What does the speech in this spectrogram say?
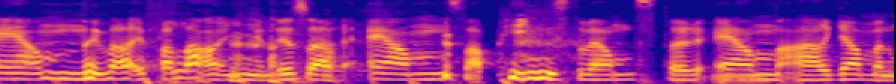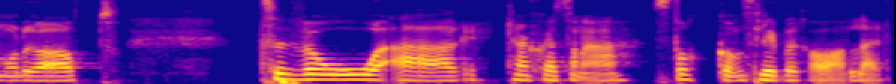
en i varje falang. Det är så här, en så här pingstvänster, Mm. en är gammelmoderat. Två är kanske sådana Stockholmsliberaler.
